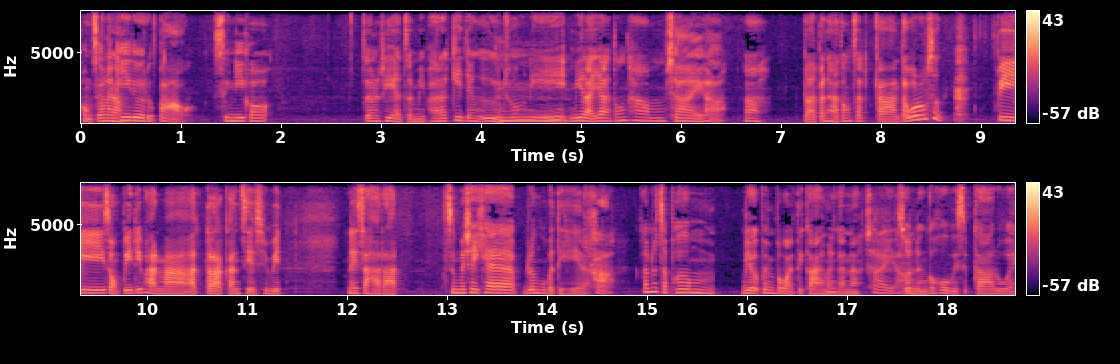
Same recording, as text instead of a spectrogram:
ของเจ้าหน้าที่ด้วยหรือเปล่า ซึ่งนี่ก็ เจ้าหน้าที่อาจจะมีภารกิจอย่างอื่น ช่วงนี้มีหลายอย่างต้องทำใช่ค่ะอะหลายปัญหาต้องจัดการ แต่ว่ารู้สึกปีสองปีที่ผ่านมาอัตราการเสียชีวิตในสหรัฐ ซึ่งไม่ใช่แค่เรื่องอุบัติเหตุอะค่ะก็น่าจะเพิ่มเยอะเป็นประวัติการณ์เหมือนกันนะใช่ค่ะส่วนหนึ่งก็โควิด -19 ด้วย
